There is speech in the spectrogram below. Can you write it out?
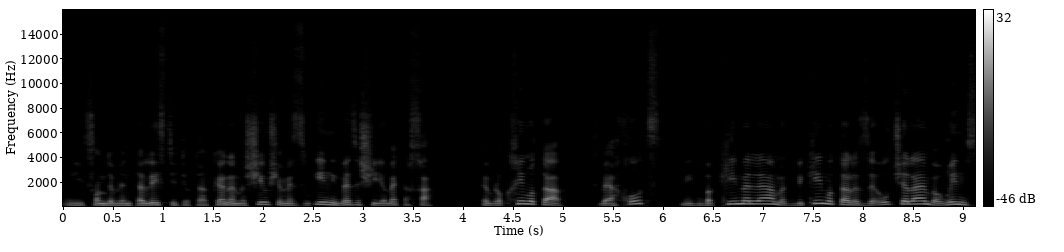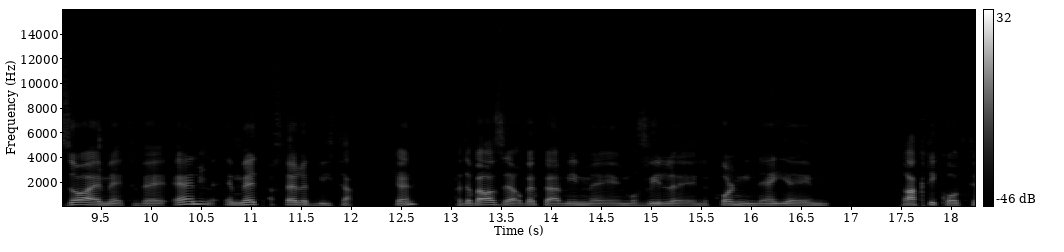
היא פונדמנטליסטית יותר, כן? אנשים שמזוהים עם איזושהי אמת אחת. הם לוקחים אותה מהחוץ, נדבקים אליה, מדביקים אותה לזהות שלהם ואומרים זו האמת, ואין אמת אחרת בלתה, כן? הדבר הזה הרבה פעמים uh, מוביל uh, לכל מיני uh, פרקטיקות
